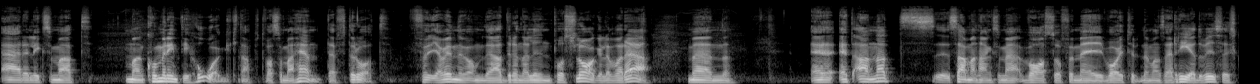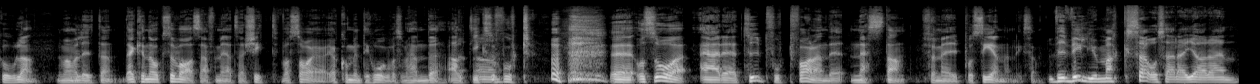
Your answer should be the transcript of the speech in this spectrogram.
är det liksom att man kommer inte ihåg knappt vad som har hänt efteråt. För jag vet inte om det är adrenalinpåslag eller vad det är. Men eh, ett annat sammanhang som var så för mig var ju typ när man så här redovisade i skolan när man var liten. Det kunde också vara så här för mig att så här, shit, vad sa jag? Jag kommer inte ihåg vad som hände. Allt gick så fort. Eh, och så är det typ fortfarande nästan för mig på scenen. Liksom. Vi vill ju maxa och så här, göra en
